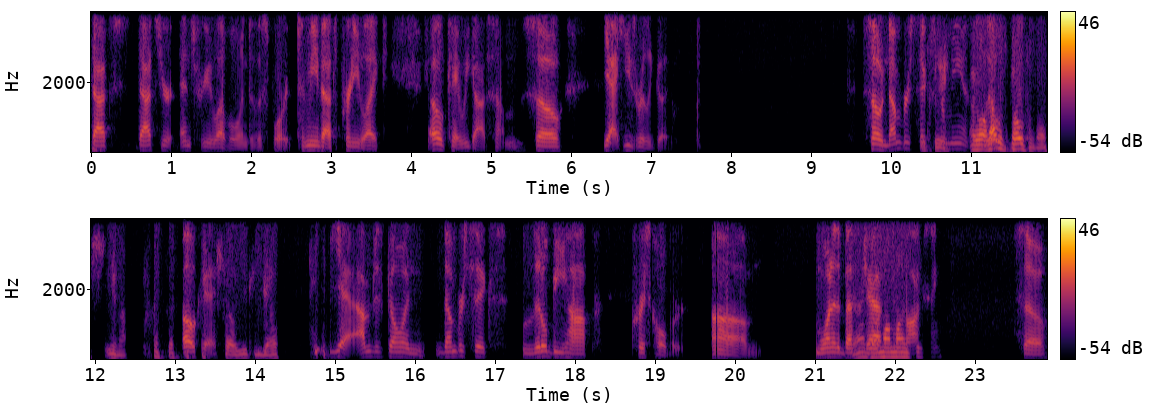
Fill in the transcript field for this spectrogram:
that's that's your entry level into the sport. To me, that's pretty like okay, we got something. So yeah, he's really good. So number 6 for me is Well, that was both of us, you know. Okay. so you can go. Yeah, I'm just going number six, Little B Hop, Chris Colbert. Um, one of the best Yeah, jabs in boxing. So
